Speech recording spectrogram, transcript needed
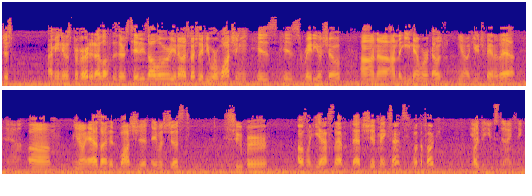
just. I mean, it was perverted. I loved it. There's titties all over. You know, especially if you were watching his his radio show on uh, on the E Network. I was you know a huge fan of that. Yeah. um, you know, as I had watched it, it was just super. I was like, yes, that that shit makes sense. What the fuck? Yeah, Like- they used to, I think,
